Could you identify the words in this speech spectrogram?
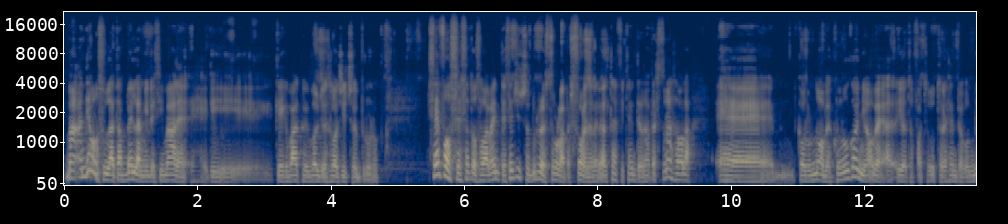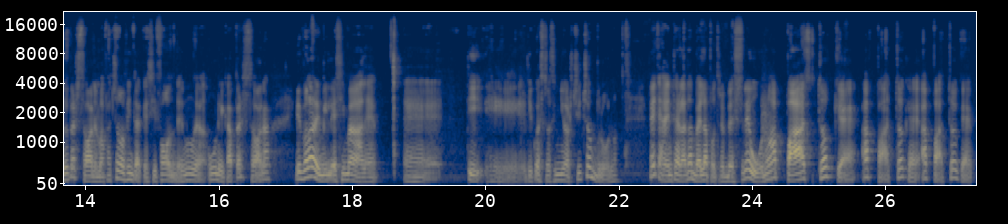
Ma andiamo sulla tabella millesimale eh, di, che va a coinvolgere solo Ciccio e Bruno. Se fosse stato solamente, se Ciccio Bruno è solo una persona, nella realtà effettivamente è una persona sola, eh, con un nome e con un cognome, eh, io ti ho fatto tutto l'esempio con due persone, ma facciamo finta che si fonda in una unica persona, il valore millesimale eh, di, eh, di, questo signor Ciccio Bruno, effettivamente la tabella potrebbe essere 1 a patto che, a patto che, a patto che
